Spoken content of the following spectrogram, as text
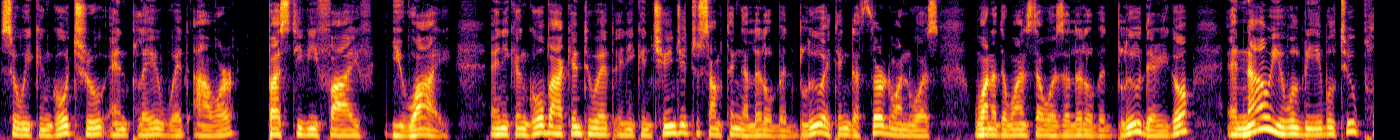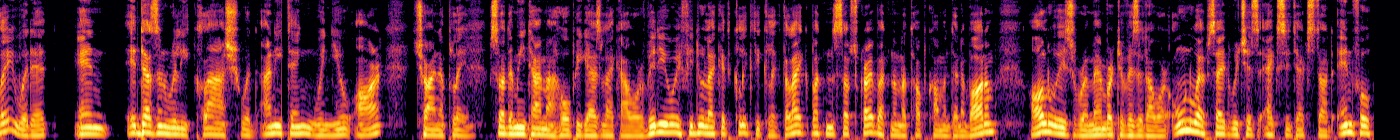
so we can go through and play with our Buzz TV 5 UI and you can go back into it and you can change it to something a little bit blue. I think the third one was one of the ones that was a little bit blue. There you go. And now you will be able to play with it and it doesn't really clash with anything when you are trying to play. So in the meantime, I hope you guys like our video. If you do like it, click the click the like button, subscribe button on the top comment in the bottom. Always remember to visit our own website, which is xctechs.info.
